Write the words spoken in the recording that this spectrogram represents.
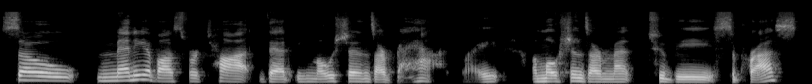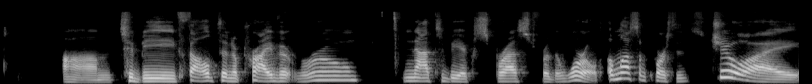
So, many of us were taught that emotions are bad, right? Emotions are meant to be suppressed, um, to be felt in a private room not to be expressed for the world, unless, of course, it's joy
